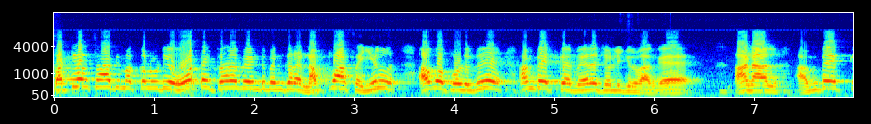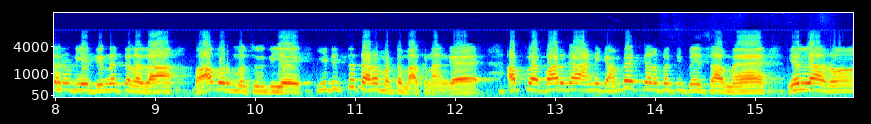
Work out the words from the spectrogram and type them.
பட்டியல் சாதி மக்களுடைய ஓட்டை பெற வேண்டும் என்கிற நப்பாசையில் அவ்வப்பொழுது அம்பேத்கர் பேரை சொல்லிக்கிடுவாங்க ஆனால் அம்பேத்கருடைய தினத்துல தான் பாபர் மசூதியை இடித்து தரமட்டமாக்குனாங்க. அப்ப பாருங்க அன்னைக்கு அம்பேத்கரை பத்தி பேசாம எல்லாரும்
